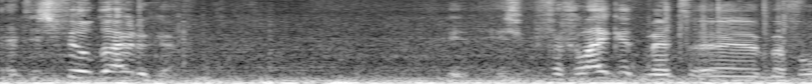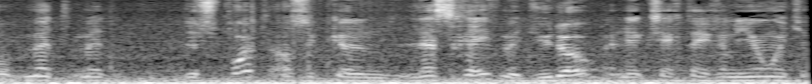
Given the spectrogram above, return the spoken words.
Het is veel duidelijker. Vergelijk het met uh, bijvoorbeeld met, met de sport. Als ik een les geef met judo en ik zeg tegen een jongetje:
